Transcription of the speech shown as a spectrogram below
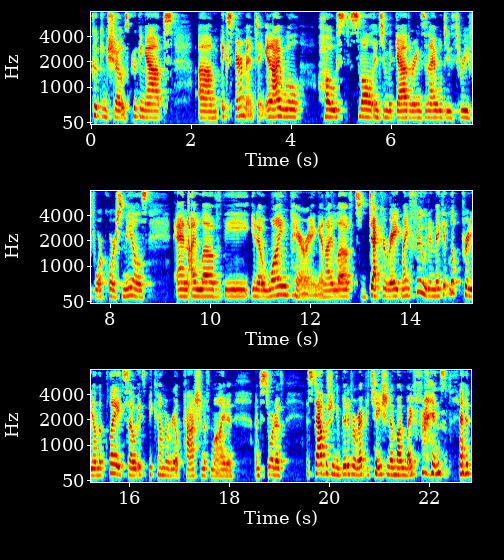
cooking shows, cooking apps, um, experimenting. And I will host small, intimate gatherings and I will do three, four course meals. And I love the, you know, wine pairing and I love to decorate my food and make it look pretty on the plate. So it's become a real passion of mine. And I'm sort of, establishing a bit of a reputation among my friends that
